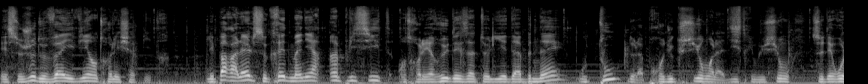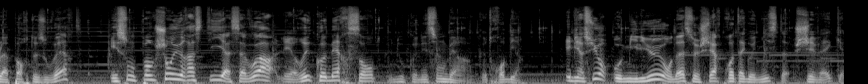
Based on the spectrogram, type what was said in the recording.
et ce jeu de va-et-vient entre les chapitres. Les parallèles se créent de manière implicite entre les rues des ateliers d'Abney, où tout, de la production à la distribution, se déroule à portes ouvertes, et son penchant Urasti, à savoir les rues commerçantes que nous connaissons bien, que trop bien. Et bien sûr, au milieu, on a ce cher protagoniste, Chevek,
